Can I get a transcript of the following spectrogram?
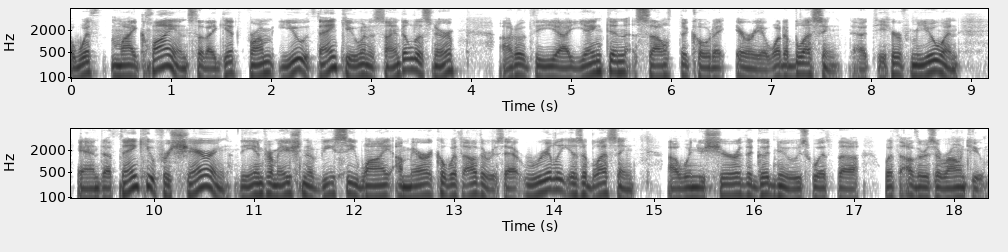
uh, with my clients that I get from you. Thank you, and assigned a listener out of the uh, Yankton, South Dakota area. What a blessing uh, to hear from you, and and uh, thank you for sharing the information of VCY America with others. That really is a blessing uh, when you share the good news with uh, with others around you.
